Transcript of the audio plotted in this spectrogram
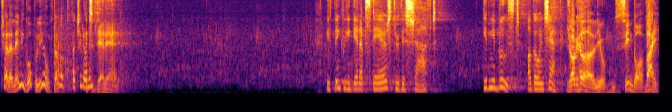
Tia, ela nem ligou pro Leon. Tá, tá tirando, It's a dead end. You think we can get upstairs through this shaft? Give me a boost. I'll go and check. Joga ela lá, Leon. Sem dó. Vai.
